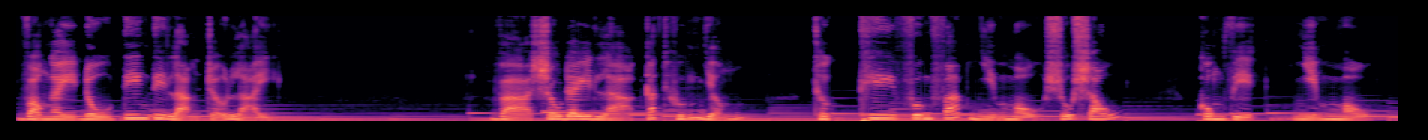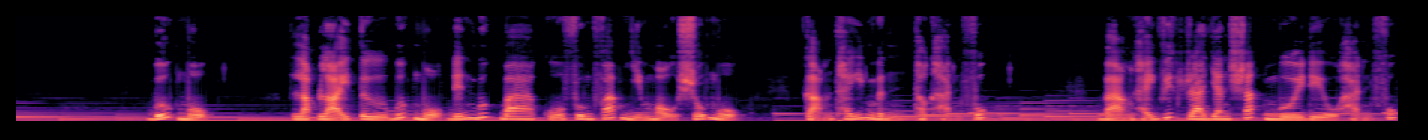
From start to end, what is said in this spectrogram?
vào ngày đầu tiên đi làm trở lại. Và sau đây là cách hướng dẫn thực thi phương pháp nhiệm màu số 6 công việc nhiệm màu bước 1 lặp lại từ bước 1 đến bước 3 của phương pháp nhiệm màu số 1 cảm thấy mình thật hạnh phúc. Bạn hãy viết ra danh sách 10 điều hạnh phúc.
